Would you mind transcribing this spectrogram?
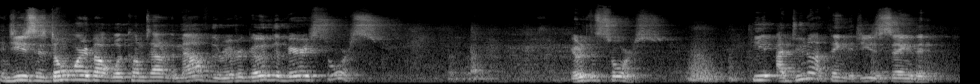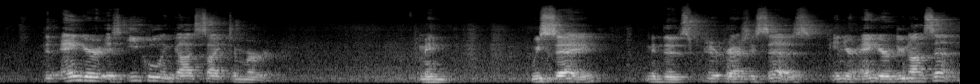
And Jesus says, don't worry about what comes out of the mouth of the river. Go to the very source. Go to the source. He, I do not think that Jesus is saying that, that anger is equal in God's sight to murder. I mean, we say, I mean, the scripture actually says, in your anger, do not sin.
